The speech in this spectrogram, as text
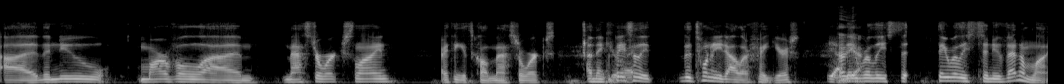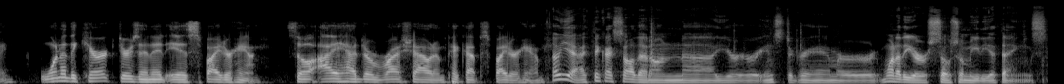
Uh, the new Marvel um, Masterworks line. I think it's called Masterworks. I think you're right. Basically, the twenty dollar figures. Yeah. they yeah. released they released a new Venom line. One of the characters in it is Spider Ham. So I had to rush out and pick up Spider Ham. Oh yeah, I think I saw that on uh, your Instagram or one of the, your social media things.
